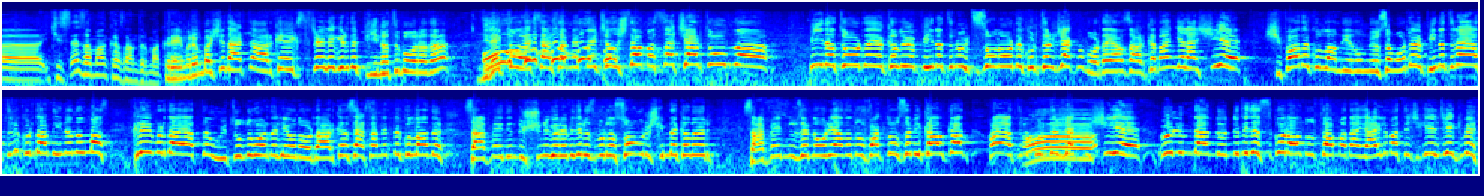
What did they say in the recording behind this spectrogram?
Ee, ikisine zaman kazandırmak. Kramer'ın başı dertte arkaya ekstra ile girdi. Peanut'ı bu arada direkt olarak sersemletmeye çalıştı ama saçar tohumla. Peanut'ı orada yakalıyor. Peanut'ın ultisi onu orada kurtaracak mı? Bu arada yalnız arkadan gelen Şie şifa da kullandı yanılmıyorsam orada ve Peanut'ın hayatını kurtardı. inanılmaz. Kramer da hayatta. Uyutuldu bu arada Leon orada. Arkada sersemletme kullandı. Selfmade'in düşüşünü görebiliriz burada. Son vuruş kimde kalır? Selfmade'in üzerine Orianna da ufak da olsa bir kalkan. Hayatını kurtaracak mı Şie? Ölümden döndü. Bir de skor aldı utanmadan. Yaylım ateşi gelecek mi?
